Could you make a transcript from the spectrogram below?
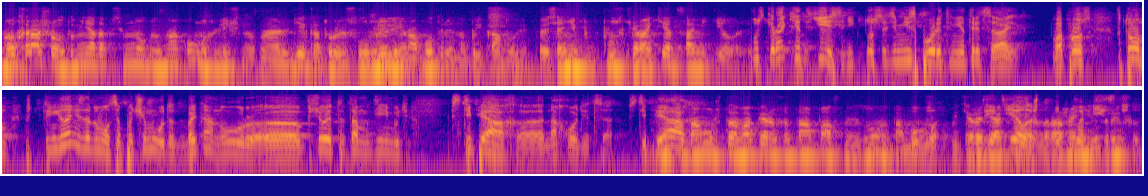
Ну вот хорошо, вот у меня, допустим, много знакомых, лично знаю людей, которые служили и работали на Байконуре. То есть они пуски ракет сами делали. Пуски ракет есть, никто с этим не спорит и не отрицает. Вопрос в том, что ты никогда не задумался, почему вот этот Байконур, э, все это там где-нибудь в степях э, находится. В степях. Ну, потому что, во-первых, это опасные зоны, там могут быть радиоактивные заражения, взрывы.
